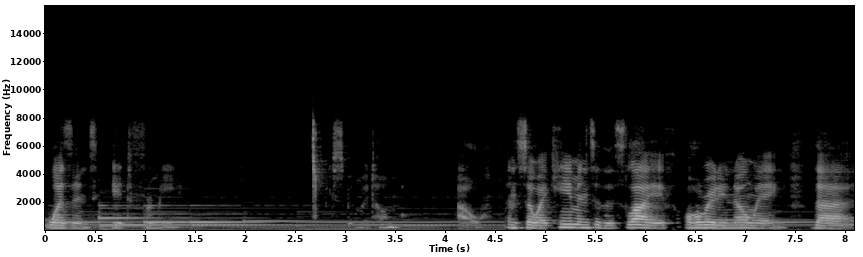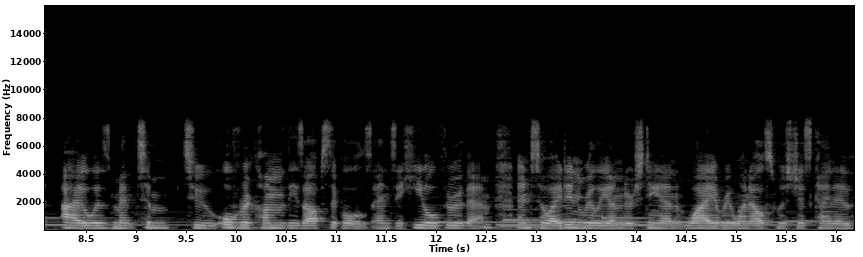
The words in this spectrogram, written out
wasn't it for me. I spit my tongue. Ow. And so I came into this life already knowing that I was meant to to overcome these obstacles and to heal through them. And so I didn't really understand why everyone else was just kind of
